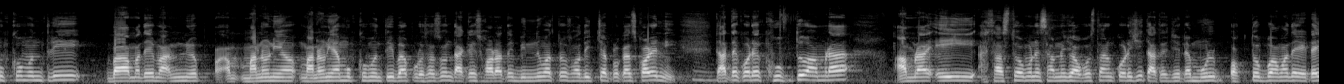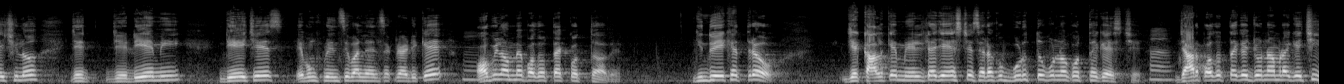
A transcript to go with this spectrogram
মুখ্যমন্ত্রী বা আমাদের মাননীয় মাননীয় মাননীয় মুখ্যমন্ত্রী বা প্রশাসন তাকে সরাতে বিন্দুমাত্র সদিচ্ছা প্রকাশ করেনি তাতে করে ক্ষুব্ধ আমরা আমরা এই স্বাস্থ্য ভবনের সামনে যে অবস্থান করেছি তাতে যেটা মূল বক্তব্য আমাদের এটাই ছিল যে যে ডিএমই ডিএইচএস এবং প্রিন্সিপাল হেলথ সেক্রেটারিকে অবিলম্বে পদত্যাগ করতে হবে। কিন্তু এক্ষেত্রেও যে কালকে মেলটা যে এসছে সেটা খুব গুরুত্বপূর্ণ থেকে এসছে? যার পদত্যাগের জন্য আমরা গেছি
